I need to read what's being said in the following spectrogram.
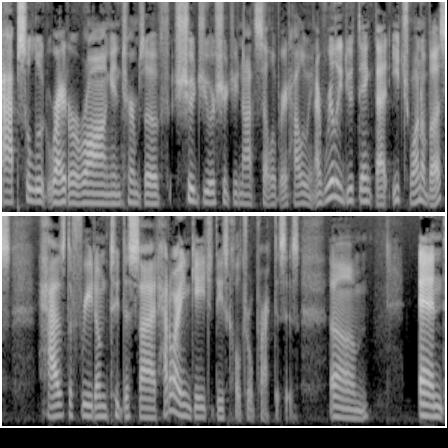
absolute right or wrong in terms of should you or should you not celebrate Halloween. I really do think that each one of us has the freedom to decide how do I engage these cultural practices. Um, and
